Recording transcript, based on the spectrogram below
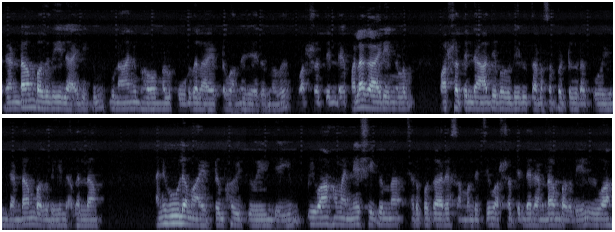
രണ്ടാം പകുതിയിലായിരിക്കും ഗുണാനുഭവങ്ങൾ കൂടുതലായിട്ട് വന്നു ചേരുന്നത്. വർഷത്തിന്റെ പല കാര്യങ്ങളും വർഷത്തിന്റെ ആദ്യ പകുതിയിൽ തടസ്സപ്പെട്ട് കിടക്കുകയും രണ്ടാം പകുതിയിൽ അതെല്ലാം അനുകൂലമായിട്ട് ഭവിക്കുകയും ചെയ്യും. വിവാഹം അന്വേഷിക്കുന്ന ചെറുപ്പക്കാരെ സംബന്ധിച്ച് വർഷത്തിന്റെ രണ്ടാം പകുതിയിൽ വിവാഹ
